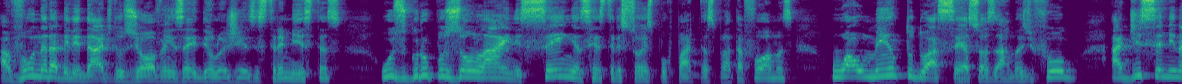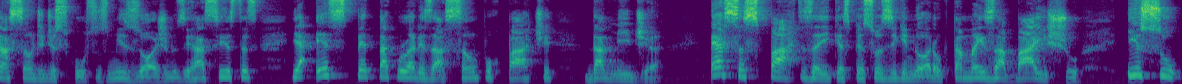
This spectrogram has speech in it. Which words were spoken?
a vulnerabilidade dos jovens a ideologias extremistas, os grupos online sem as restrições por parte das plataformas, o aumento do acesso às armas de fogo, a disseminação de discursos misóginos e racistas e a espetacularização por parte da mídia. Essas partes aí que as pessoas ignoram, que está mais abaixo isso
